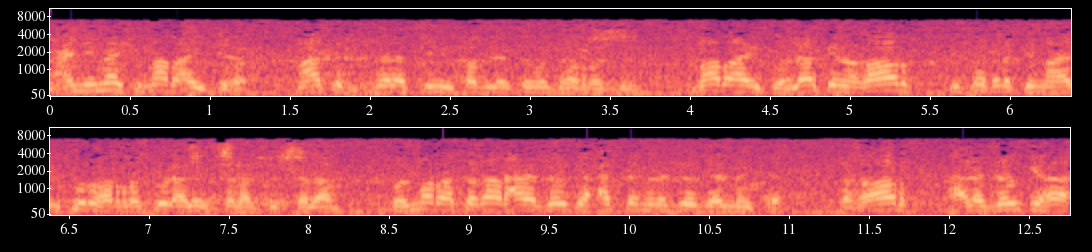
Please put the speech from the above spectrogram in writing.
مع إني ماشي ما رأيتها. ماتت ثلاث سنين قبل يتزوجها الرسول. ما رايته لكن غار لكثرة ما يذكرها الرسول عليه الصلاة والسلام. والمرأة تغار على زوجها حتى من الزوجه الميتة. تغار على زوجها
